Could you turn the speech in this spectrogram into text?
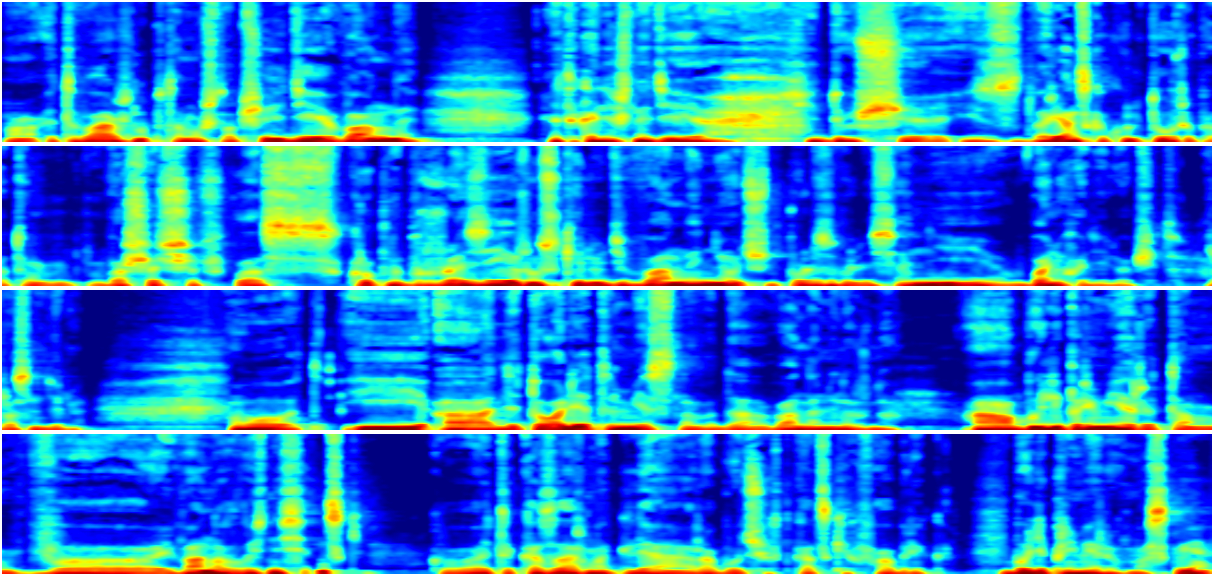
А, это важно, потому что вообще идея ванны – это, конечно, идея, идущая из дворянской культуры, потом вошедшая в класс крупной буржуазии. Русские люди в ванной не очень пользовались, они в баню ходили вообще-то раз в неделю. Вот. И, а для туалета местного, да, ванна не нужна. А были примеры там в Иваново-Вознесенске, это казармы для рабочих ткацких фабрик. Были примеры в Москве.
